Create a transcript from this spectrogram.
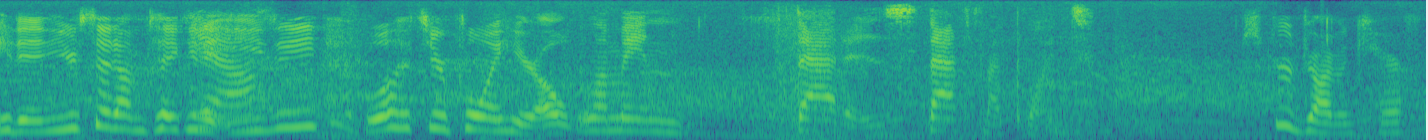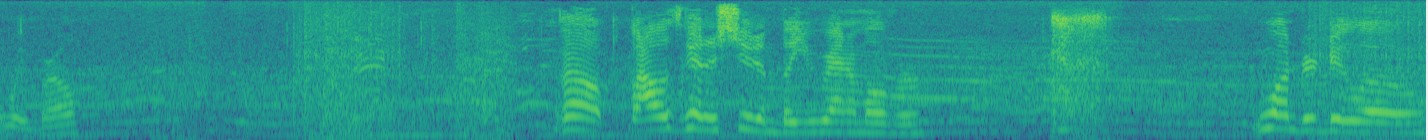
Aiden. You said I'm taking Yeah. it easy. Well, what's your point here? Oh, Well, I mean, that is that's my point. Screw driving carefully, bro. Oh, I was gonna shoot him, but you ran him over. Wonder duo.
